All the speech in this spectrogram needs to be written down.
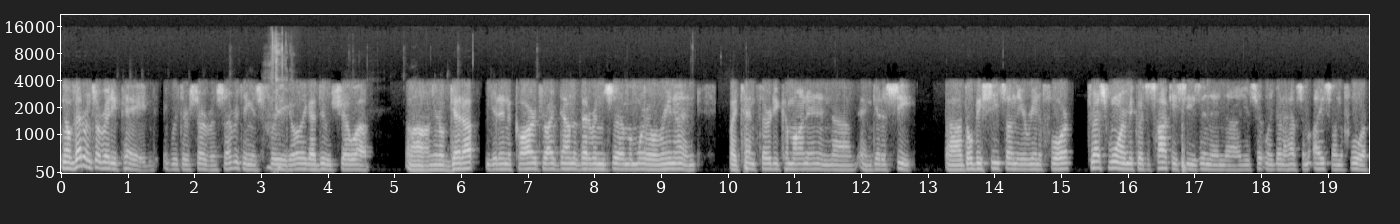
No, veterans already paid with their service, everything is free. All they got to do is show up. Uh, you know, get up, get in a car, drive down to Veterans uh, Memorial Arena, and by 10:30, come on in and uh, and get a seat. Uh, there'll be seats on the arena floor. Dress warm because it's hockey season, and uh, you're certainly going to have some ice on the floor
